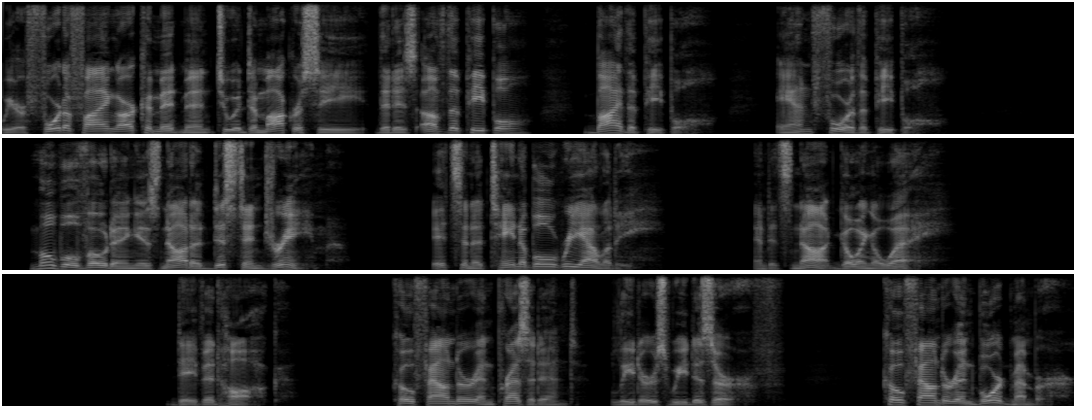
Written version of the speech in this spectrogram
we are fortifying our commitment to a democracy that is of the people, by the people, and for the people. Mobile voting is not a distant dream. It's an attainable reality, and it's not going away. David Hogg, co founder and president, Leaders We Deserve, co founder and board member,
